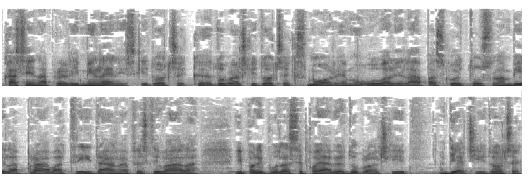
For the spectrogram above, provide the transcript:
kasnije napravili milenijski doček, dubrovački doček s morem u Uvali Lapaskoj. Tu su nam bila prava tri dana festivala i prvi puta se pojavio dubrovački dječji doček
